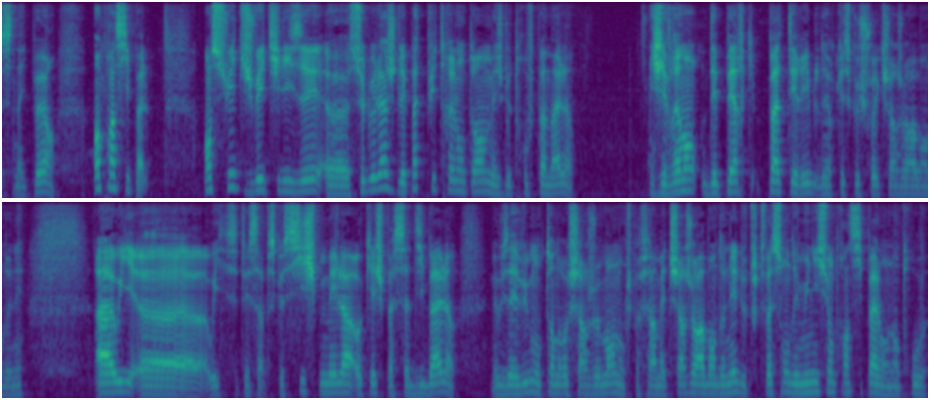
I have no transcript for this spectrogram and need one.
sniper en principal. Ensuite, je vais utiliser celui-là, je l'ai pas depuis très longtemps, mais je le trouve pas mal. J'ai vraiment des perks pas terribles. D'ailleurs, qu'est-ce que je fais avec chargeur abandonné? Ah oui, euh, oui, c'était ça. Parce que si je mets là, ok, je passe à 10 balles. Mais vous avez vu mon temps de rechargement, donc je préfère mettre chargeur abandonné. De toute façon, des munitions principales, on en trouve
